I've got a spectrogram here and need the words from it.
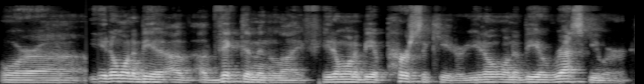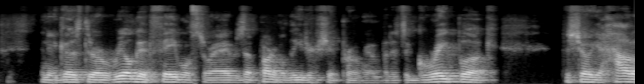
or uh, you don't want to be a, a victim in life. You don't want to be a persecutor. You don't want to be a rescuer. And it goes through a real good fable story. I was a part of a leadership program, but it's a great book to show you how to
